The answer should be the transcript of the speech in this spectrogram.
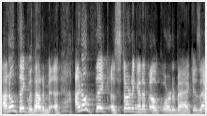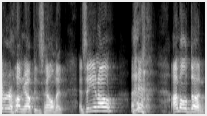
I don't think without a, I don't think a starting NFL quarterback has ever hung up his helmet and say, you know, I'm all done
